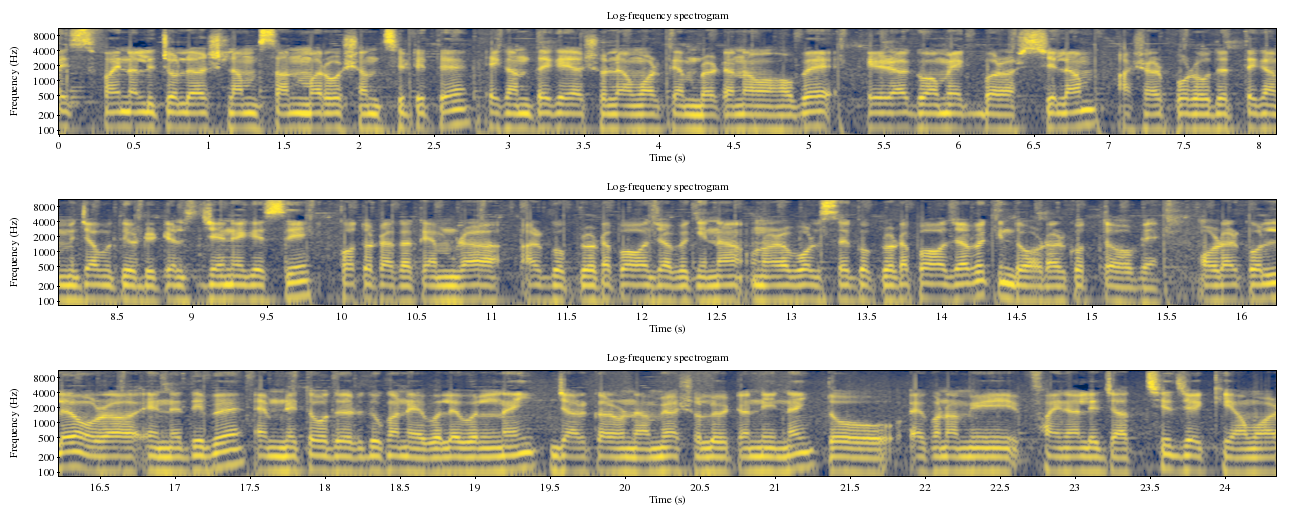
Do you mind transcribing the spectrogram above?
গাইস ফাইনালি চলে আসলাম সানমার ওশান সিটিতে এখান থেকে আসলে আমার ক্যামেরাটা নেওয়া হবে। এর আগে আমি একবার আসছিলাম। আসার পর ওদের থেকে আমি যাবতীয় ডিটেলস জেনে গেছি। কত টাকা ক্যামেরা আর গোপ্রোটা পাওয়া যাবে কিনা? ওনারা বলছে গোপ্রোটা পাওয়া যাবে, কিন্তু অর্ডার করতে হবে। অর্ডার করলে ওরা এনে দিবে। এমনিতে ওদের দোকানে অ্যাভেলেবেল নাই। যার কারণে আমি আসলে এটা নিই নাই। তো এখন আমি ফাইনালি যাচ্ছি যে কি আমার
